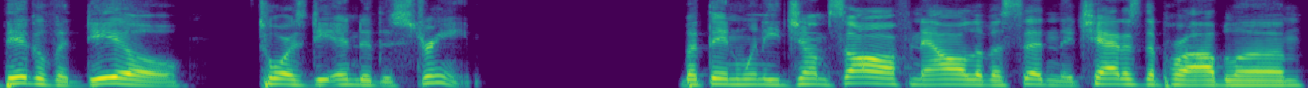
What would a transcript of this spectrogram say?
big of a deal towards the end of the stream. But then when he jumps off, now all of a sudden the chat is the problem.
